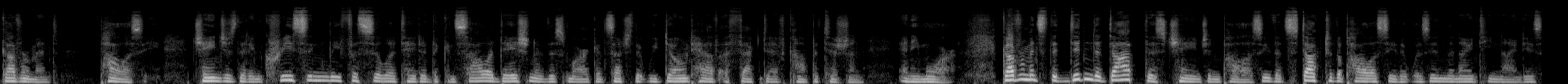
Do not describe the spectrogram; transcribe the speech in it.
government policy, changes that increasingly facilitated the consolidation of this market such that we don't have effective competition anymore. Governments that didn't adopt this change in policy, that stuck to the policy that was in the 1990s,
